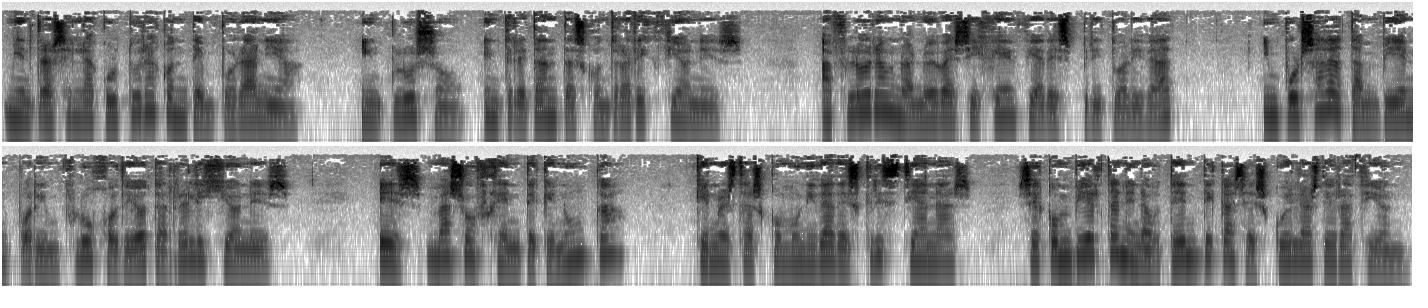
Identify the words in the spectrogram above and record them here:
Mientras en la cultura contemporánea, incluso entre tantas contradicciones, aflora una nueva exigencia de espiritualidad, impulsada también por influjo de otras religiones, es más urgente que nunca que nuestras comunidades cristianas se conviertan en auténticas escuelas de oración.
